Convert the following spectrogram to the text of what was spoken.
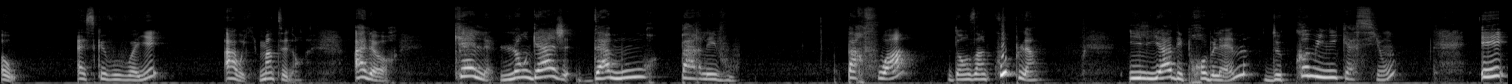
Oh, est-ce que vous voyez? Ah oui, maintenant. Alors, quel langage d'amour parlez-vous? Parfois, dans un couple, il y a des problèmes de communication et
